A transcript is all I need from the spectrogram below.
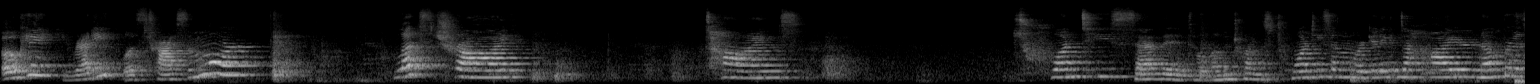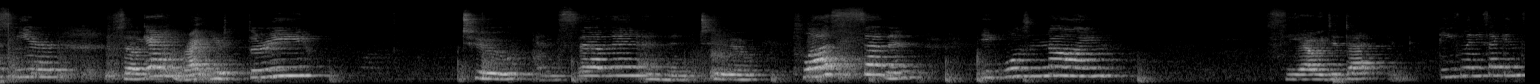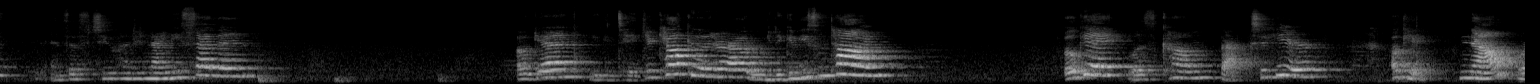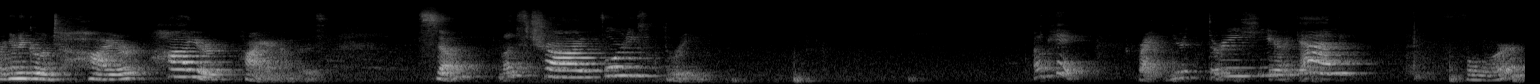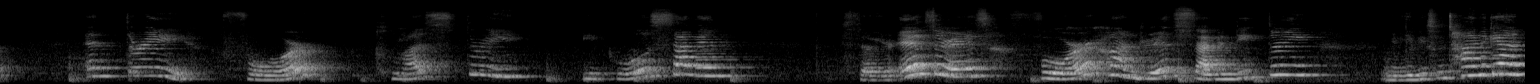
Okay, you ready? Let's try some more. Let's try times 27. So 11 times 27, we're getting into higher numbers here. So again, write your 3, 2, and 7, and then 2 plus 7 equals 9. See how we did that in these many seconds? Your answer is 297. Again, you can take your calculator out. I'm going to give you some time. Okay, let's come back to here. Okay, now we're going to go into higher, higher, higher numbers. So let's try 43. Okay, write your 3 here again. 4 and 3. 4 plus 3 equals 7. So your answer is 473. I'm going to give you some time again.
